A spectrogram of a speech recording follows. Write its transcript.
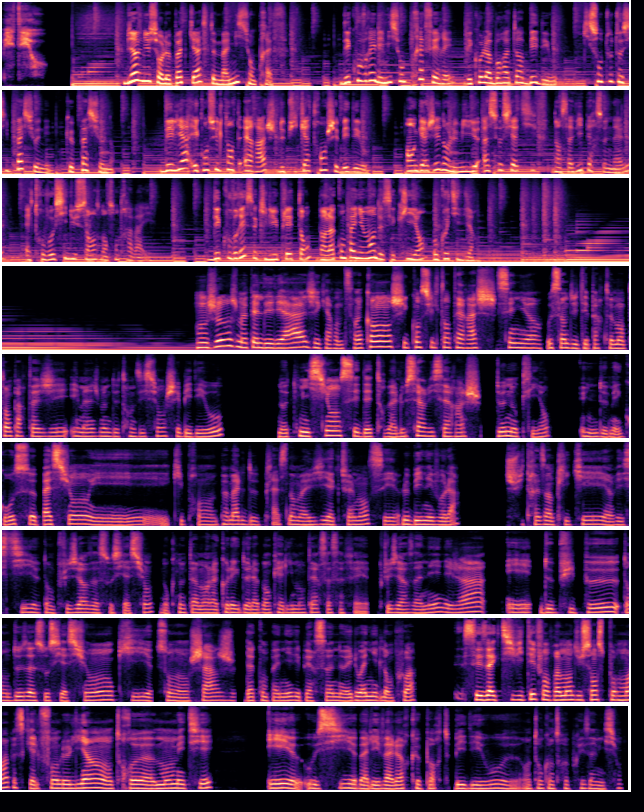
BDO. Bienvenue sur le podcast Ma Mission Préf. Découvrez les missions préférées des collaborateurs BDO qui sont tout aussi passionnés que passionnants. Delia est consultante RH depuis 4 ans chez BDO. Engagée dans le milieu associatif dans sa vie personnelle, elle trouve aussi du sens dans son travail. Découvrez ce qui lui plaît tant dans l'accompagnement de ses clients au quotidien. Bonjour, je m'appelle Delia, j'ai 45 ans, je suis consultante RH senior au sein du département temps partagé et management de transition chez BDO. Notre mission, c'est d'être bah, le service RH de nos clients. Une de mes grosses passions et qui prend pas mal de place dans ma vie actuellement, c'est le bénévolat. Je suis très impliquée et investie dans plusieurs associations, donc notamment la collecte de la banque alimentaire, ça, ça fait plusieurs années déjà, et depuis peu dans deux associations qui sont en charge d'accompagner les personnes éloignées de l'emploi. Ces activités font vraiment du sens pour moi parce qu'elles font le lien entre euh, mon métier et euh, aussi bah, les valeurs que porte BDO euh, en tant qu'entreprise à mission.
